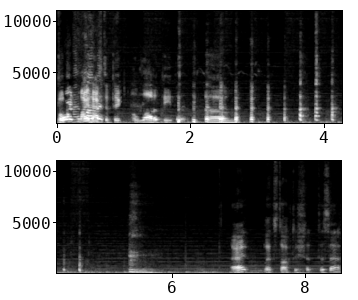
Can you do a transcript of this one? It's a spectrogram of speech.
Board I might have it. to pick a lot of people. Um, all right. Let's talk to, Sh- to Seth.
